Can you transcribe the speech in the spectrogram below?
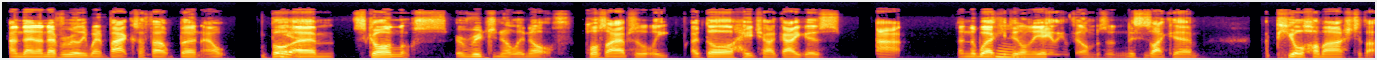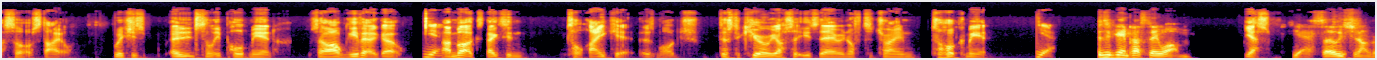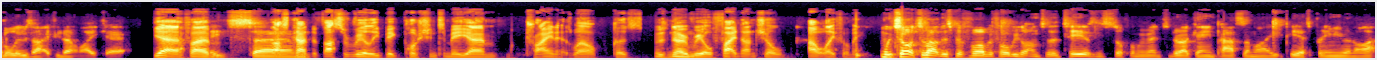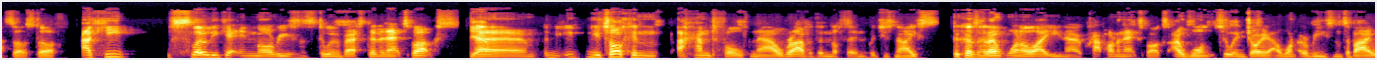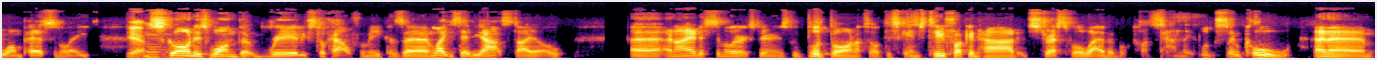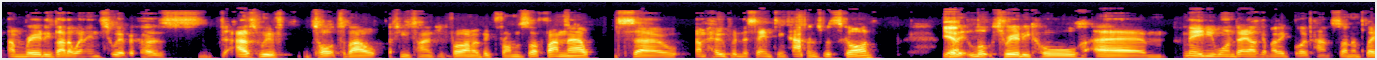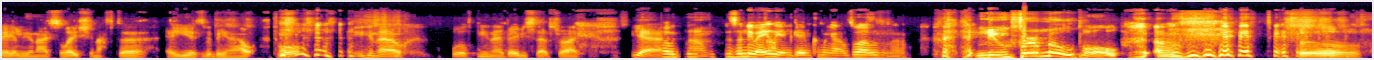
and then I never really went back because I felt burnt out. But Yeah. um, Scorn looks original enough. Plus, I absolutely adore H.R. Giger's art and the work he did Mm. on the Alien films, and this is like um, a pure homage to that sort of style, which is it instantly pulled me in. So I'll give it a go. yeah, I'm not expecting to like it as much. Just the curiosity is there enough to try and to hook me in. Yeah, is it Game Pass Day One? Yes. Yeah, so at least you're not going to lose that if you don't like it. Yeah, if It's um, that's kind of that's a really big push into me um trying it as well because there's no Mm. real financial outlay for me. we talked about this before before we got onto the tiers and stuff when we mentioned about Game Pass and like PS Premium and all that sort of stuff. I keep slowly getting more reasons to invest in an Xbox. Yeah. Um, you're talking a handful now rather than nothing, which is nice because I don't want to like you know crap on an Xbox. I want to enjoy it. I want a reason to buy one personally. Yeah. And Mm. Scorn is one that really stuck out for me because, um, like you say, the art style. Uh, and I had a similar experience with Bloodborne. I thought this game's too fucking hard. It's stressful, whatever. But god damn, it looks so cool. And um, I'm really glad I went into it because, as we've talked about a few times before, I'm a big FromSoft fan now. So I'm hoping the same thing happens with Scorn. Yeah. But it looks really cool. Um, maybe one day I'll get my big boy pants on and play Alien Isolation after eight years of it being out. But you know, well, you know, baby steps, right? Yeah. Oh, um, there's a new Alien game coming out as well, isn't there? new for mobile. Um, oh.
